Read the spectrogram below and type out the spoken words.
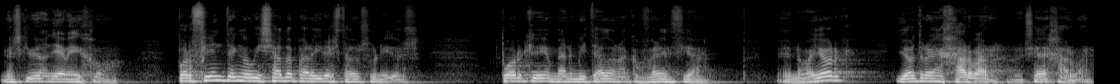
me escribió un día y me dijo, por fin tengo visado para ir a Estados Unidos, porque me han invitado a una conferencia en Nueva York y otra en Harvard, en de Harvard.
